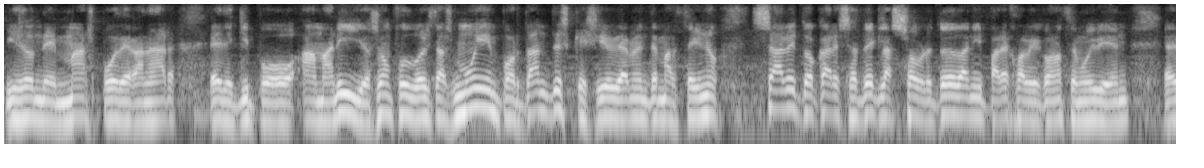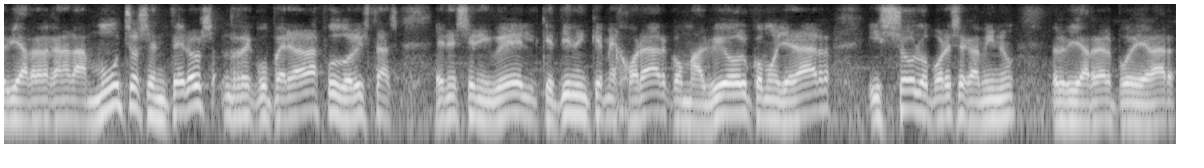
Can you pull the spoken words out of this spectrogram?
y es donde más puede ganar el equipo amarillo. Son futbolistas muy importantes que sí, obviamente Marcelino sabe tocar esa tecla, sobre todo Dani Parejo, al que conoce muy bien. El Villarreal ganará muchos enteros, recuperará futbolistas en ese nivel que tienen que mejorar, como Albiol, como Gerard, y solo por ese camino el Villarreal puede llegar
